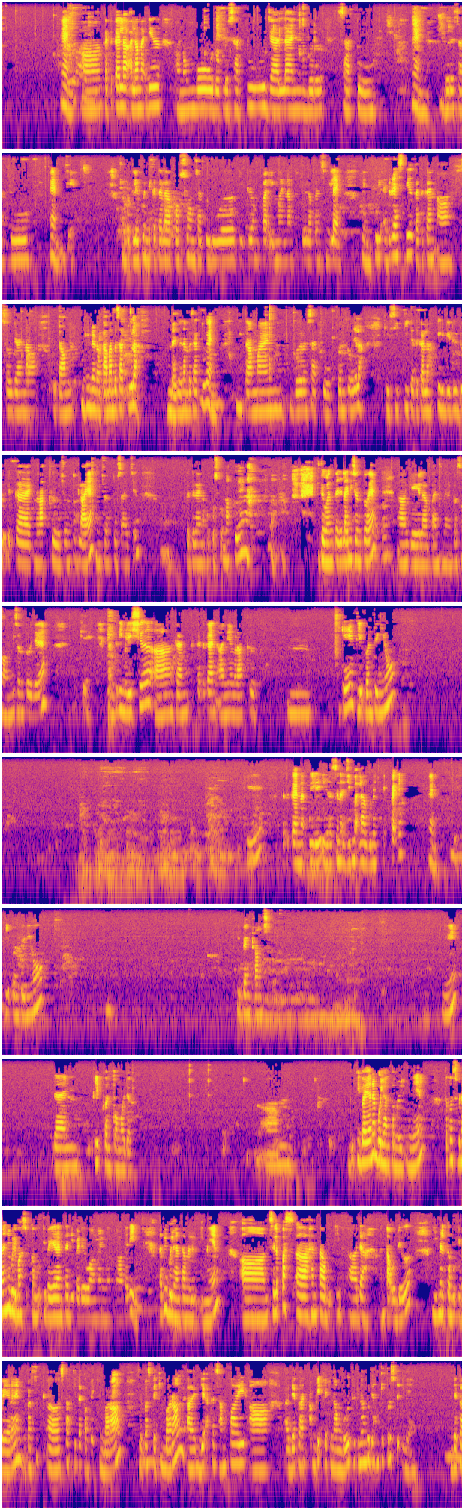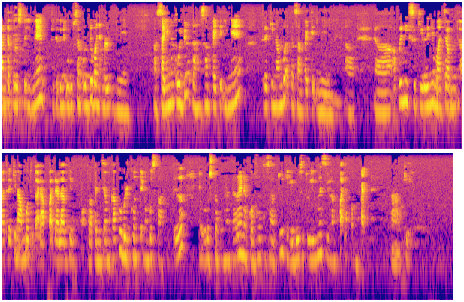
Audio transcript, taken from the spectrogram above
Kan? Uh, katakanlah alamat dia uh, nombor 21 Jalan Bersatu. Kan? Bersatu. Kan? Okay. Nombor telefon dia katalah 0123456789. Okay, full address dia katakan uh, Saujana Utama. No, Taman Bersatu lah dah jalan bersatu kan? Ni taman bersatu. Contoh je lah. Okay, city katakanlah A dia duduk dekat Melaka. Contoh lah eh contoh saja katakan apa postcode Melaka eh. Kita bantai je lah. Ni contoh eh. Ok 890 ni contoh je eh. Ok country Malaysia uh, kan, katakan uh, ni Melaka. Hmm. ok klik continue. Okay katakan nak pilih eh rasa nak jimat lah guna iPad lah kan? Klik continue. Bank transfer. Ni. Dan klik confirm order. Um, bukti bayaran boleh hantar melalui email ataupun sebenarnya boleh masukkan bukti bayaran tadi pada ruangan notar tadi. Tapi boleh hantar melalui email. Uh, selepas uh, hantar bukti uh, dah hantar order emailkan bukti bayaran lepas tu uh, staff kita akan packing barang. Selepas packing barang uh, dia akan sampai uh, dia akan update tracking number. Tracking number dia hantar terus ke email. Dia akan hantar terus ke email. Kita punya urusan order banyak melalui email. Uh, sign order akan sampai ke email. Tracking number akan sampai ke email. Uh, uh, apa ni sekiranya macam uh, tracking number tu tak dapat dalam 48 jam ke apa boleh contact nombor staff kita yang uruskan penghantaran yang 011-3215-9484 uh, okay.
